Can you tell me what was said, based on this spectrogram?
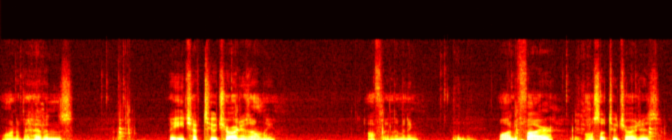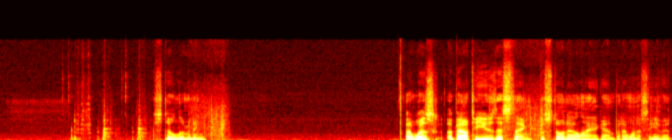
Wand of the Heavens. They each have two charges only. Awfully limiting. Wand of Fire. Also two charges. Still limiting. I was about to use this thing, the Stone Ally again, but I want to save it.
